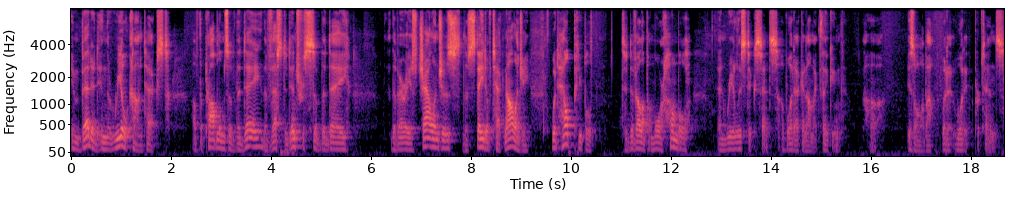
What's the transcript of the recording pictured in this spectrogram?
embedded in the real context of the problems of the day, the vested interests of the day, the various challenges, the state of technology, would help people to develop a more humble and realistic sense of what economic thinking uh, is all about, what it, what it pretends.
